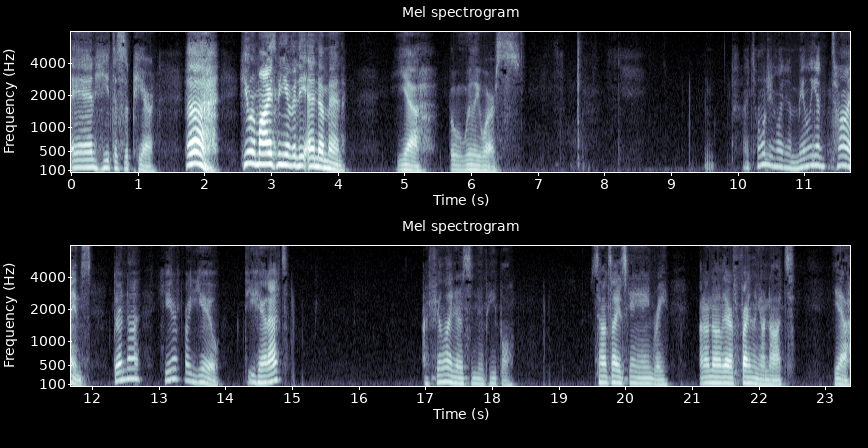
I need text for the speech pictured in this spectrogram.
And he disappeared. Ah, he reminds me of the Enderman. Yeah, but really worse. I told you like a million times. They're not here for you. Do you hear that? I feel like there's some new people. Sounds like it's getting angry. I don't know if they're friendly or not. Yeah.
